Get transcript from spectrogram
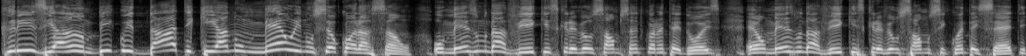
crise, a ambiguidade que há no meu e no seu coração. O mesmo Davi que escreveu o Salmo 142 é o mesmo Davi que escreveu o Salmo 57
